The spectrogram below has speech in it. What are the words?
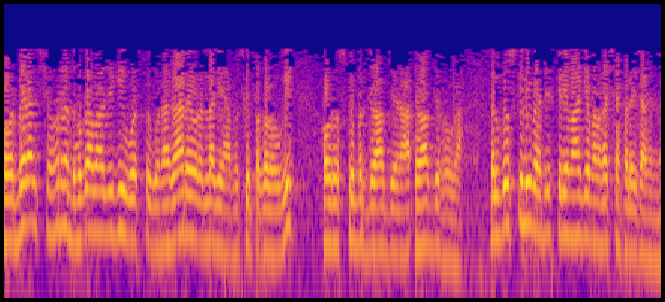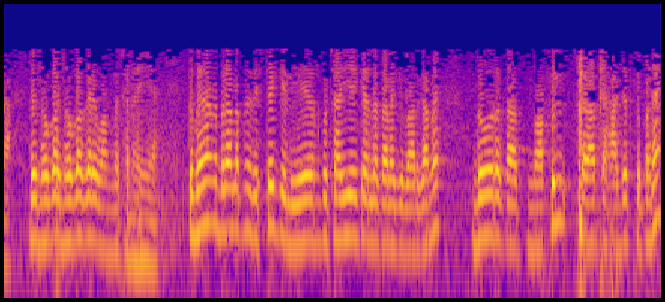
اور بہرحال شوہر نے دھوکہ بازی کی، وہ اس پہ گناہ گار ہے اور اللہ کے یہاں اس کی پکڑ ہوگی اور اس کے اوپر جواب دینا، جواب جو ہوگا۔ بلکہ اس کے لیے حدیث کے لیے ماں کے منغشہ فریشہ ملنا جو دھوکہ دھوکہ کرے وہ ہم میں سے نہیں ہے۔ تو بہرحال بہرحال اپنے رشتے کے لیے ان کو چاہیے کہ اللہ تعالیٰ کی بارگاہ میں دو رکعت نافل شرات حاجت کے پڑھیں۔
